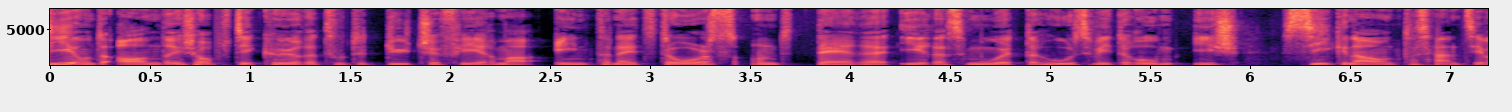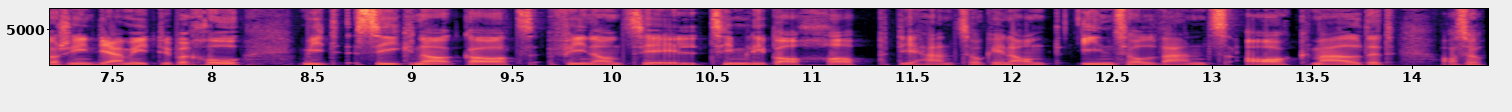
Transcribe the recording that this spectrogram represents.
Die und andere Shops, die gehören zu der deutschen Firma Internet Stores und deren ihres Mutterhaus wiederum ist Signa und das haben Sie wahrscheinlich auch mitbekommen. Mit Signa geht es finanziell ziemlich bach ab. Die haben sogenannte Insolvenz angemeldet, also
